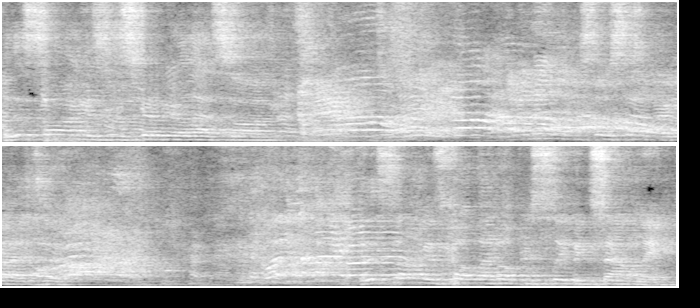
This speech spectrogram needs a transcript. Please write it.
But this song is, this is gonna be our last song. I know, I'm so sorry, about it. This song is called I Hope You're Sleeping Soundly.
